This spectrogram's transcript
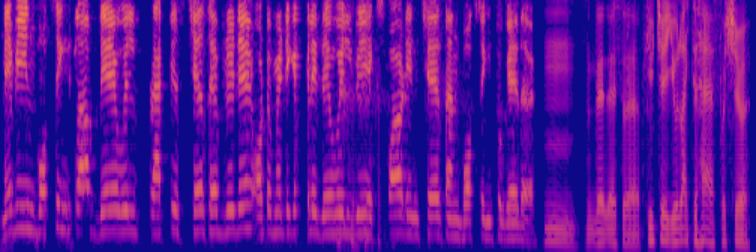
maybe in boxing club they will practice chess every day automatically they will be expert in chess and boxing together that, that's a future you like to have for sure.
